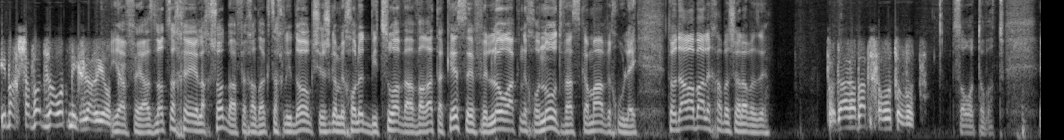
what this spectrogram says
עם מחשבות זרות מגזריות. יפה, אז לא צריך אה, לחשוד באף אחד, רק צריך לדאוג שיש גם יכולת ביצוע והעברת הכסף, ולא רק נכונות והסכמה וכולי. תודה רבה לך בשלב הזה. תודה רבה, בשורות טובות. בשורות טובות. Uh,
